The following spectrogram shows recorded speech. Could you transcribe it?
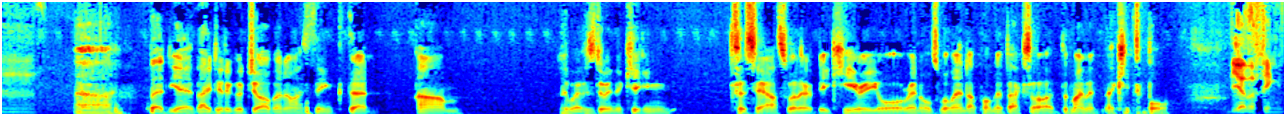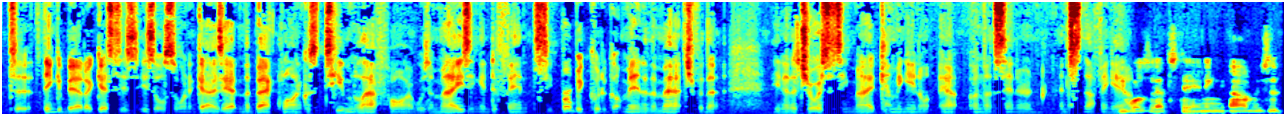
Mm. Uh, but yeah, they did a good job, and I think that um, whoever's doing the kicking for South, whether it be Keary or Reynolds, will end up on their backside the moment they kick the ball. The other thing to think about, I guess, is, is also when it goes out in the back line because Tim Lafai was amazing in defence. He probably could have got man of the match for that. You know, the choices he made coming in on, out on that centre and, and, snuffing out. He was outstanding. Um, he's, a,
